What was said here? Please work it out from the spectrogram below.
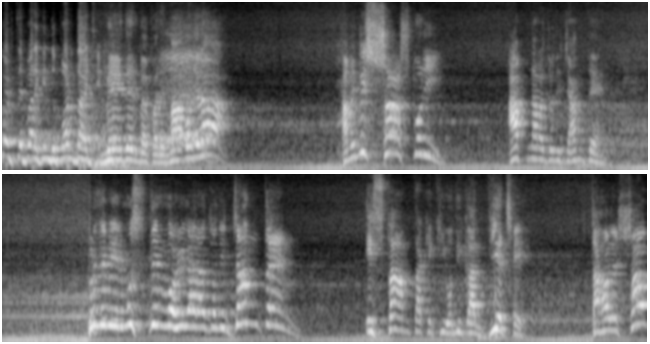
করতে পারে কিন্তু পর্দায় ঠিক মেয়েদের ব্যাপারে, মা বোনেরা, আমি বিশ্বাস করি আপনারা যদি জানতেন, পৃথিবীর মুসলিম মহিলারা যদি জানতেন, ইসলাম তাকে কি অধিকার দিয়েছে? তাহলে সব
